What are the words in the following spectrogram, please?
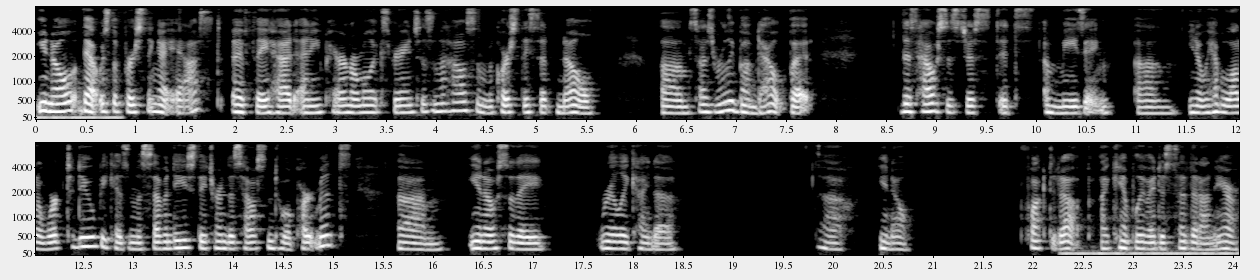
You know, that was the first thing I asked if they had any paranormal experiences in the house, and of course they said no. Um, so I was really bummed out, but this house is just, it's amazing. Um, you know, we have a lot of work to do because in the 70s they turned this house into apartments. Um, you know, so they really kind of, uh, you know, fucked it up. I can't believe I just said that on air.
